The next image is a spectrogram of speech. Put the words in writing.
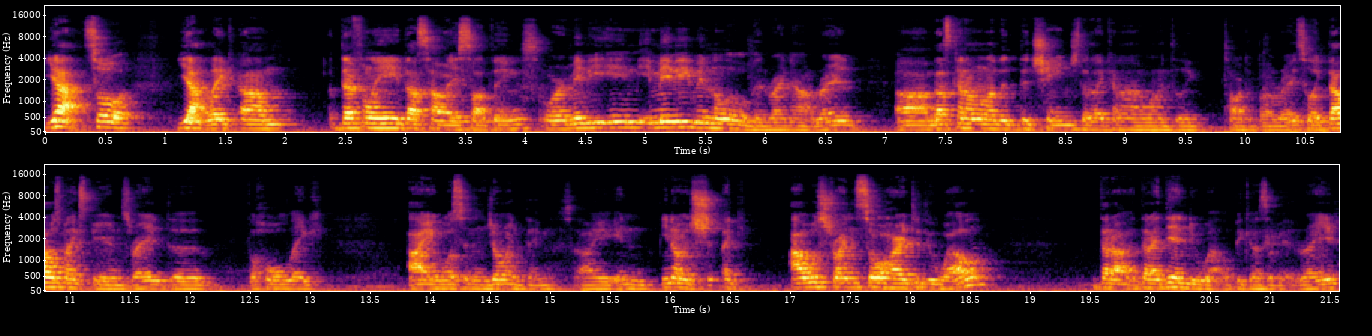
Yeah. So yeah, like um, definitely that's how I saw things, or maybe in, maybe even a little bit right now, right? Um, that's kind of one of the, the change that I kind of wanted to like talk about, right? So like that was my experience, right? The the whole like I wasn't enjoying things. I in you know it's like I was trying so hard to do well that I that I didn't do well because of it, right?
